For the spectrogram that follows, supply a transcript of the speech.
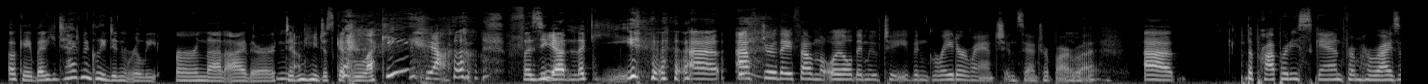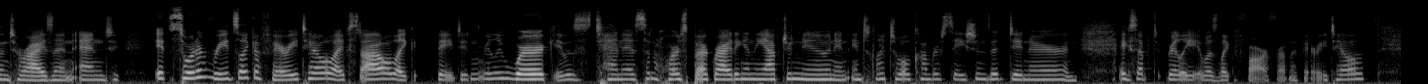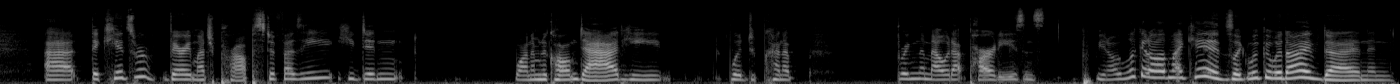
Okay, but he technically didn't really earn that either. No. Didn't he just get lucky? yeah. Fuzzy yeah. got lucky. uh, after they found the oil, they moved to even greater ranch in Santa Barbara. Okay. Uh, the property scanned from horizon to horizon, and it sort of reads like a fairy tale lifestyle. Like they didn't really work. It was tennis and horseback riding in the afternoon and intellectual conversations at dinner, and except really it was like far from a fairy tale. Uh, the kids were very much props to Fuzzy. He didn't want him to call him dad. He would kind of bring them out at parties and, you know, look at all my kids. Like, look at what I've done. And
